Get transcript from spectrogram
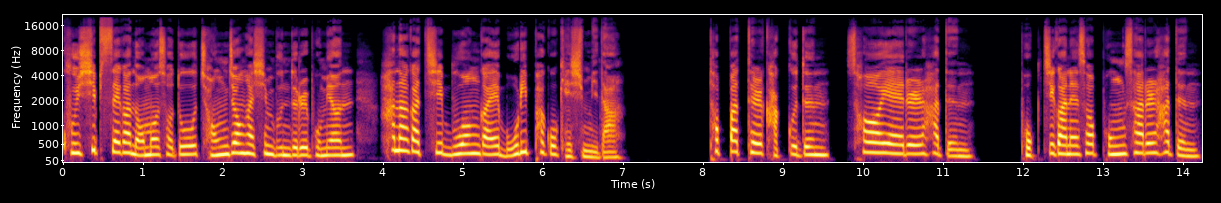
90세가 넘어서도 정정하신 분들을 보면 하나같이 무언가에 몰입하고 계십니다. 텃밭을 가꾸든 서예를 하든 복지관에서 봉사를 하든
